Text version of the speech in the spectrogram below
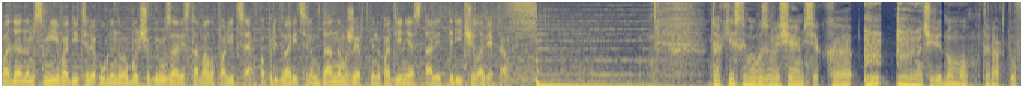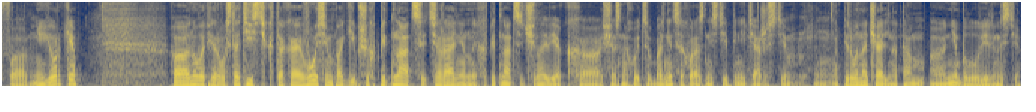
По данным СМИ, водителя угнанного больше груза арестовала полиция. По предварительным данным, жертвами нападения стали три человека. Так, если мы возвращаемся к очередному теракту в э, Нью-Йорке, ну, во-первых, статистика такая. 8 погибших, 15 раненых, 15 человек сейчас а, находятся в больницах в разной степени тяжести. Первоначально там а, не было уверенности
